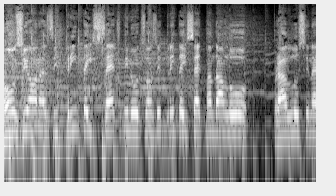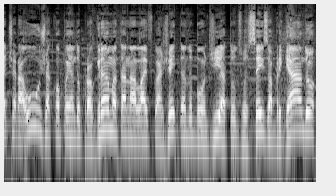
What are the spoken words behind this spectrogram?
11 horas e 37 minutos, 11 e 37 manda alô para Lucinete Araújo acompanhando o programa, tá na live com a gente, dando bom dia a todos vocês, obrigado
